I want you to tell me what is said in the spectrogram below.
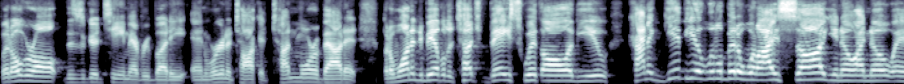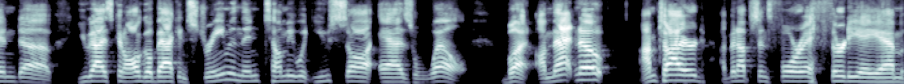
But overall, this is a good team, everybody. And we're going to talk a ton more about it. But I wanted to be able to touch base with all of you, kind of give you a little bit of what I saw. You know, I know, and uh, you guys can all go back and stream and then tell me what you saw as well. But on that note, I'm tired. I've been up since 4 30 a.m.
